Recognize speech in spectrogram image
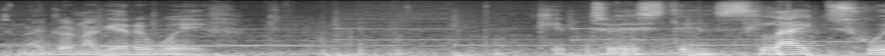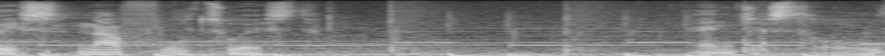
You're not gonna get a wave. Keep twisting, slight twist, not full twist. And just hold.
